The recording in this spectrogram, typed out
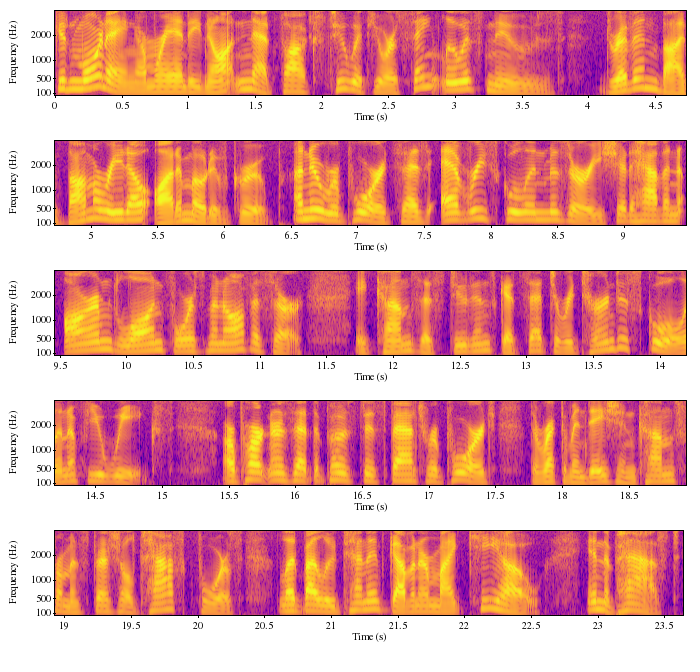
Good morning. I'm Randi Naughton at Fox 2 with your St. Louis news. Driven by Bommarito Automotive Group. A new report says every school in Missouri should have an armed law enforcement officer. It comes as students get set to return to school in a few weeks. Our partners at the Post Dispatch report the recommendation comes from a special task force led by Lieutenant Governor Mike Kehoe. In the past,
